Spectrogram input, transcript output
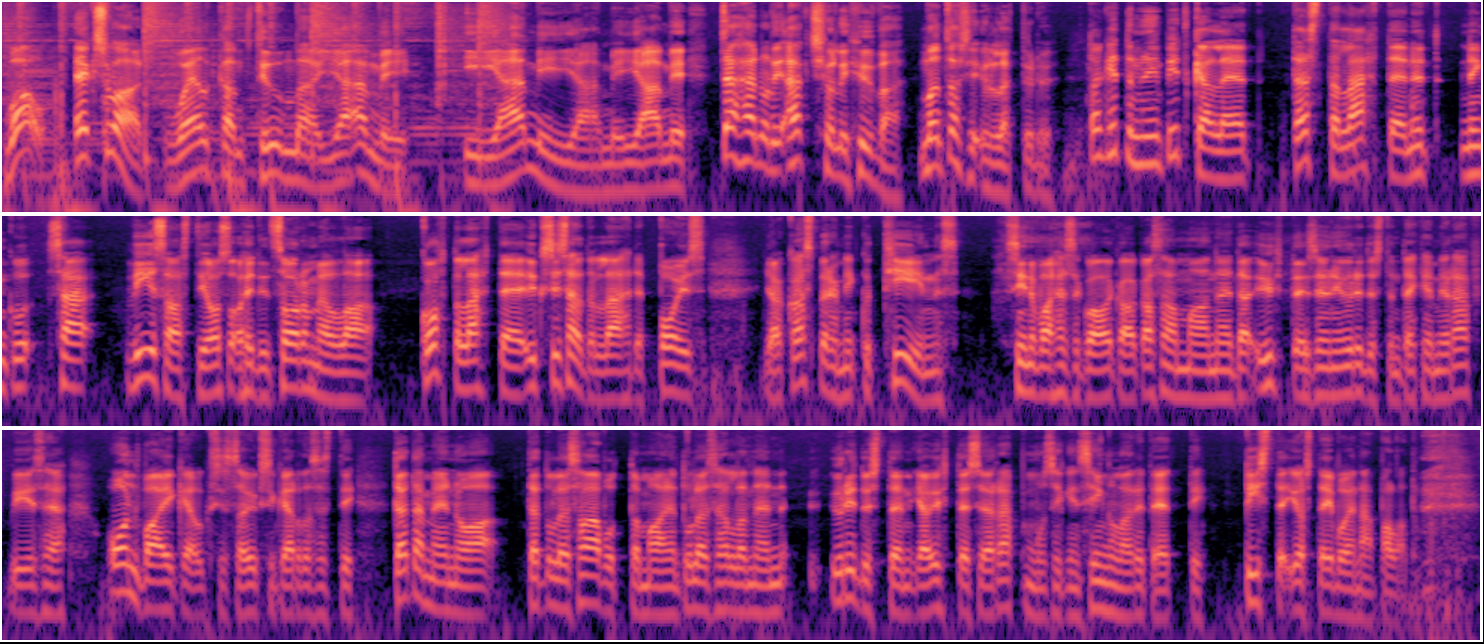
Wow, vaan? Welcome to Miami. Yami, yami, yami. Tähän oli actually hyvä. Mä oon tosi yllättynyt. Tämä on niin pitkälle, että tästä lähtee nyt, niin kuin sä viisaasti osoitit sormella, kohta lähtee yksi sisältölähde pois, ja Kasper Mikko Teens, siinä vaiheessa kun alkaa kasaamaan näitä yhteisöjen ja yritysten tekemiä rap on vaikeuksissa yksinkertaisesti. Tätä menoa, tämä tulee saavuttamaan ja tulee sellainen yritysten ja yhteisöjen rap-musiikin singulariteetti, piste, josta ei voi enää palata.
